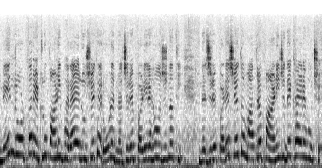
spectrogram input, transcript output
મેઇન રોડ પર એટલું પાણી ભરાયેલું છે કે રોડ નજરે પડી રહ્યો જ નથી. નજરે પડે છે તો માત્ર પાણી જ દેખાઈ રહ્યું છે.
